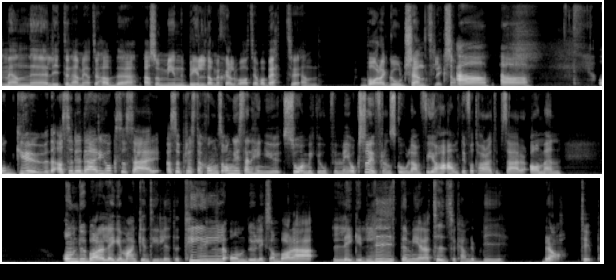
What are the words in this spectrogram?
Men eh, lite det här med att jag hade, alltså min bild av mig själv var att jag var bättre än bara godkänt liksom. Ja, ja. Och gud, alltså det där är ju också så här, alltså prestationsångesten hänger ju så mycket ihop för mig också ifrån skolan. För jag har alltid fått höra typ så här, ja men om du bara lägger manken till lite till, om du liksom bara lägger lite mera tid så kan det bli bra, typ.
